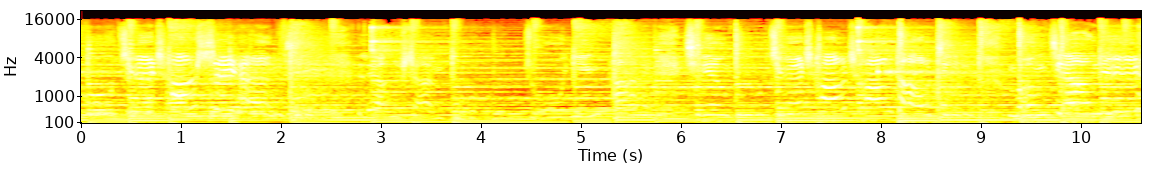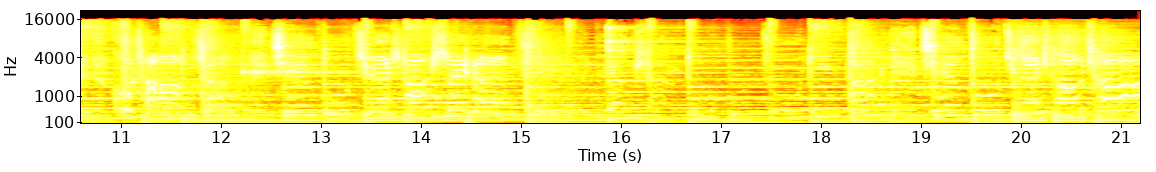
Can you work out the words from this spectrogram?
千古绝唱谁人听？梁山伯祝英台，千古绝唱唱到今。孟姜女哭长城，千古绝唱谁人听？梁山伯祝英台，千古绝唱唱。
